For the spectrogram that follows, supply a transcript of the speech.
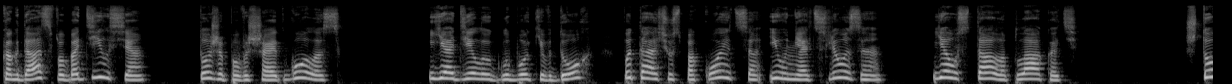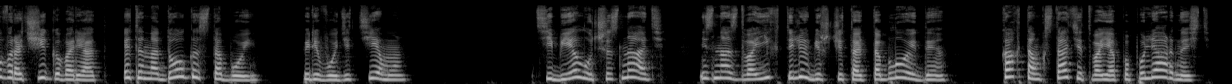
когда освободился. Тоже повышает голос. Я делаю глубокий вдох, пытаюсь успокоиться и унять слезы. Я устала плакать. «Что врачи говорят? Это надолго с тобой?» Переводит тему. «Тебе лучше знать. Из нас двоих ты любишь читать таблоиды. Как там, кстати, твоя популярность?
